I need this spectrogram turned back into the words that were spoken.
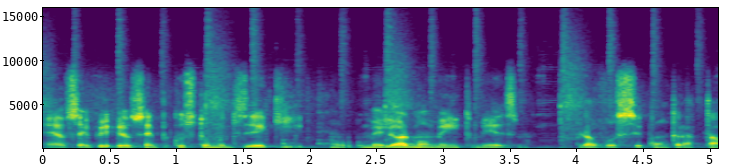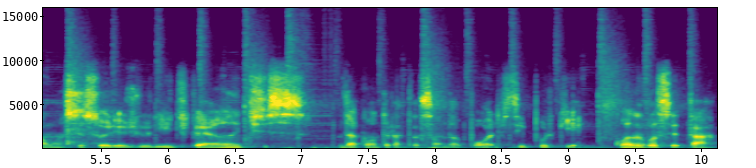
É, eu sempre, eu sempre costumo dizer que o melhor momento mesmo para você contratar uma assessoria jurídica é antes da contratação da pólice. Por quê? Quando você está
